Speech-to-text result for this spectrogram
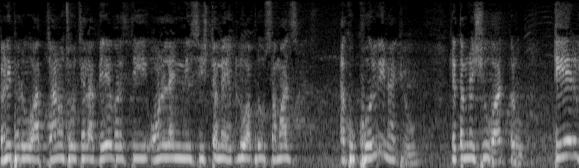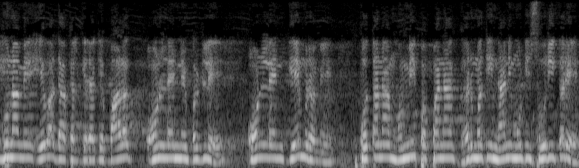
ઘણી ફરું આપ જાણો છો, છેલ્લા બે વર્ષથી ઓનલાઈનની સિસ્ટમે એટલું આપણું સમાજ આખું ખોરવી નાખ્યું કે તમને શું વાત કરું? તેર ગુના મેં એવા દાખલ કર્યા કે બાળક ઓનલાઈનને બદલે ઓનલાઈન ગેમ રમે, પોતાના મમ્મી પપ્પાના ઘરમાંથી નાની મોટી ચોરી કરે,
